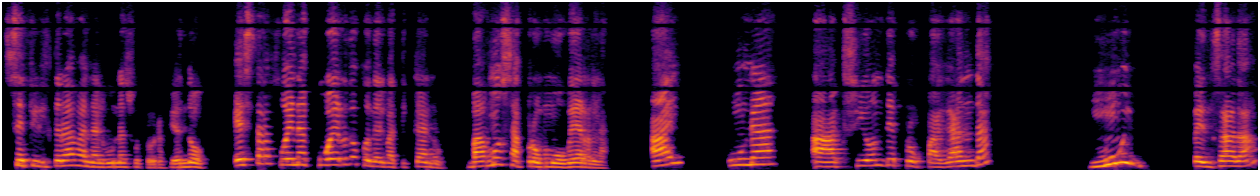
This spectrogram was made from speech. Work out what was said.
se filtraban algunas fotografías. No, esta fue en acuerdo con el Vaticano. Vamos a promoverla hay una acción de propaganda muy pensada,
